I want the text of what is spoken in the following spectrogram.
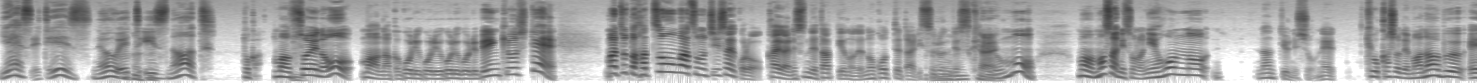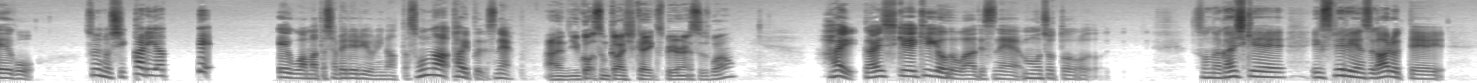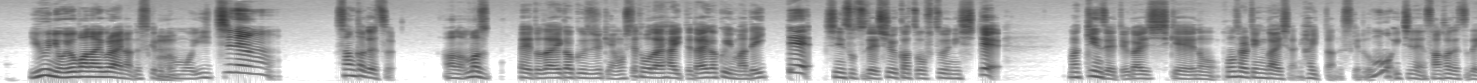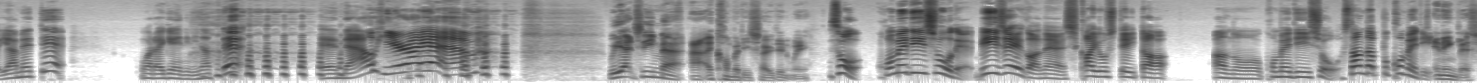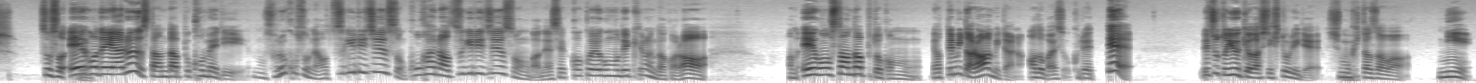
Yes, it is. No, it is not. とか、まあそういうのを、まあなんかゴリゴリゴリゴリ勉強して、まあちょっと発音はその小さい頃海外に住んでたっていうので残ってたりするんですけれども、まあまさにその日本の、なんて言うんでしょうね、教科書で学ぶ英語、そういうのをしっかりやって、英語がまた喋れるようになった、そんなタイプですね。And you've got some experience as well? はい外資系企業はですねもうちょっとそんな外資系 experience があるって言うに及ばないぐらいなんですけれども、1年3ヶ月あのまず、えー、と大学受験をして東大入って大学院まで行って新卒で就活を普通にしてマッキンゼーという外資系のコンサルティング会社に入ったんですけれども1年3ヶ月で辞めてお笑い芸人になって And now here I am! We actually met at a comedy show, didn't we? そうコメディショーで BJ がね司会をしていたあのコメディショースタンダップコメディ。In English. そうそう英語でやるスタンダップコメディ。もうそれこそね厚切りジェイソン後輩の厚切りジェイソンがねせっかく英語もできるんだからあの英語のスタンダップとかもやってみたらみたいなアドバイスをくれてでちょっと勇気を出して一人で下北沢に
